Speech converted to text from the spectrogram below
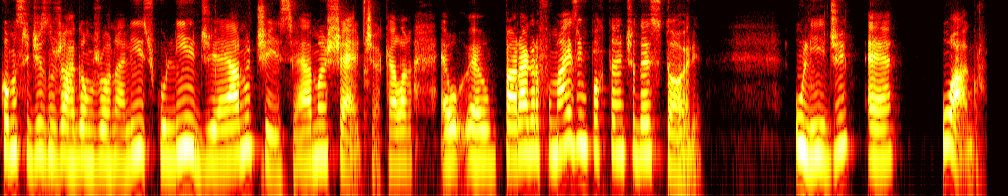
como se diz no jargão jornalístico, o lead é a notícia, é a manchete, aquela é o, é o parágrafo mais importante da história. O lead é o agro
